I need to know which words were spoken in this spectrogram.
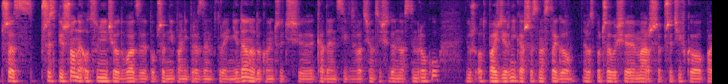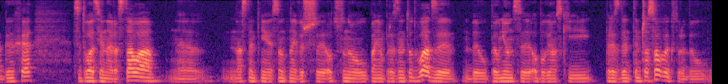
przez przyspieszone odsunięcie od władzy poprzedniej pani prezydent, której nie dano dokończyć e, kadencji w 2017 roku, już od października 16 rozpoczęły się marsze przeciwko Geun-hye. Sytuacja narastała. E, następnie Sąd Najwyższy odsunął panią prezydent od władzy. Był pełniący obowiązki prezydent tymczasowy, który był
